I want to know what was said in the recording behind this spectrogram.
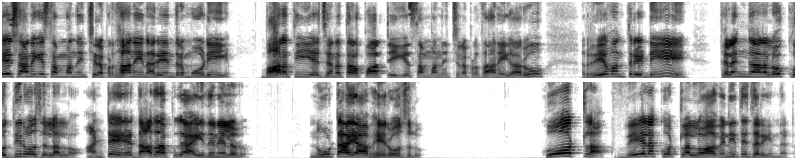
దేశానికి సంబంధించిన ప్రధాని నరేంద్ర మోడీ భారతీయ జనతా పార్టీకి సంబంధించిన ప్రధాని గారు రేవంత్ రెడ్డి తెలంగాణలో కొద్ది రోజులలో అంటే దాదాపుగా ఐదు నెలలు నూట యాభై రోజులు కోట్ల వేల కోట్లలో అవినీతి జరిగిందట.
